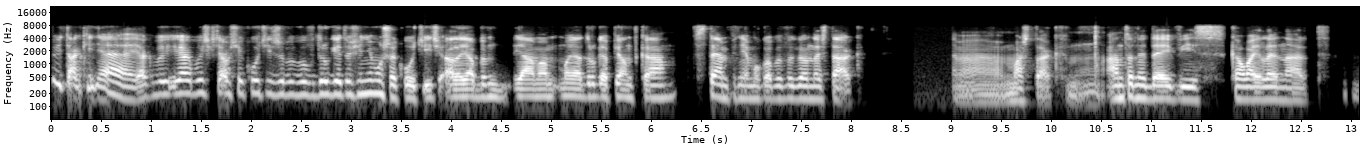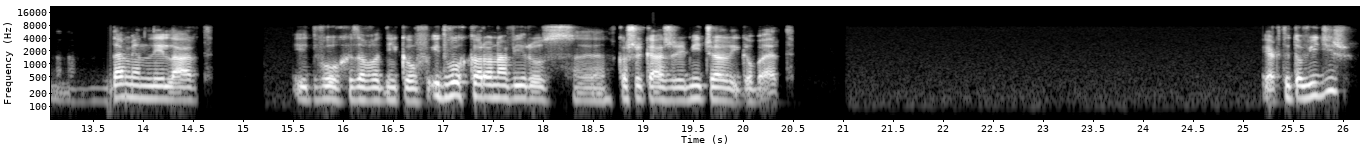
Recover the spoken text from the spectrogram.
i tak i nie. Jakby, jakbyś chciał się kłócić, żeby był w drugiej, to się nie muszę kłócić, ale ja bym, ja mam, moja druga piątka wstępnie mogłaby wyglądać tak. E, masz tak, Anthony Davis, Kawhi Leonard, Damian Lillard i dwóch zawodników, i dwóch koronawirus e, koszykarzy, Mitchell i Gobert. Jak ty to widzisz?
